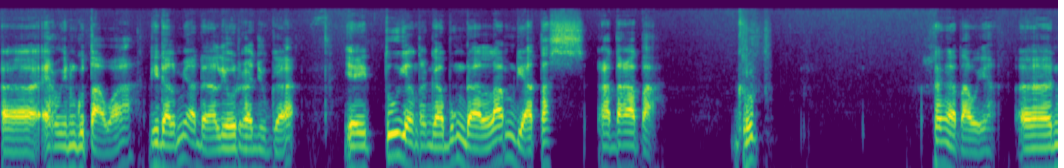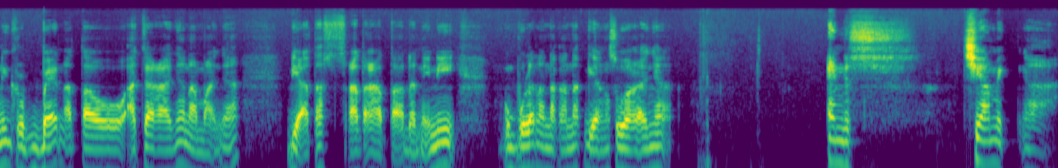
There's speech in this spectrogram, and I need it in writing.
eh, Erwin Gutawa. Di dalamnya ada Leodra juga, yaitu yang tergabung dalam di atas rata-rata grup saya nggak tahu ya Eh, ini grup band atau acaranya namanya di atas rata-rata dan ini kumpulan anak-anak yang suaranya Endes Ciamik nah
